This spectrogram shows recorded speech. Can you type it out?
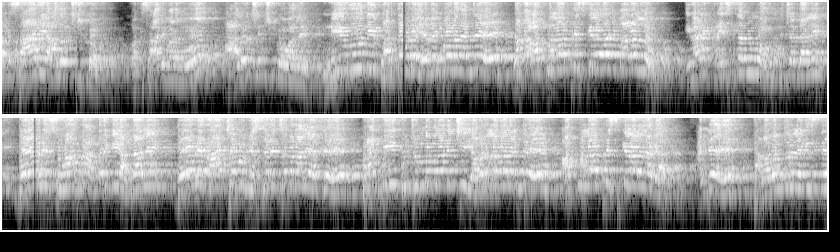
ఒకసారి ఆలోచించుకో. ఒకసారి మనము ఆలోచించుకోవాలి. నీవు నీ భర్త కూడా ఏమైపోవాలంటే ఒక అప్పులా ప్రిస్కిలలాగా మారాలి. ఇవాళ క్రైస్తవ్యము అభివృద్ధి చెందాలి. దేవుని సువార్త అందరికీ అందాలి. దేవుని రాజ్యము విస్తరించబడాలి అంటే ప్రతి కుటుంబంలో నుంచి ఎవరు లేవాలంటే అప్పులా ప్రిస్కిలలు అంటే ధనవంతులు లెగిస్తే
